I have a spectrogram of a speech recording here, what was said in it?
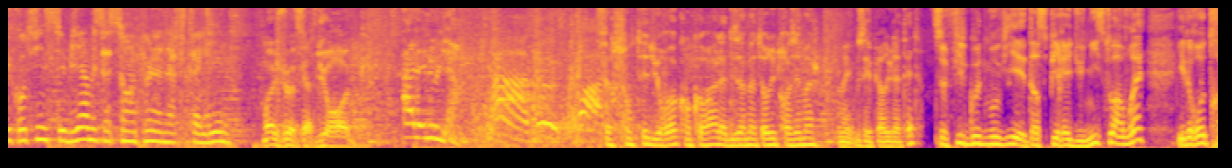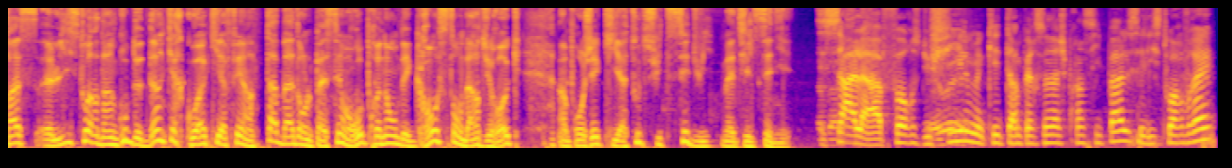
Les comptines c'est bien mais ça sent un peu la naphtaline. Moi je veux faire du rock. Alléluia. Un, deux, trois. Faire chanter du rock en chorale à des amateurs du troisième âge. Mais vous avez perdu la tête? Ce feel good movie est inspiré d'une histoire vraie. Il retrace l'histoire d'un groupe de Dunkerquois qui a fait un tabac dans le passé en reprenant des grands standards du rock. Un projet qui a tout de suite séduit Mathilde Seigné. C'est ça la force du film, qui est un personnage principal, c'est l'histoire vraie.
